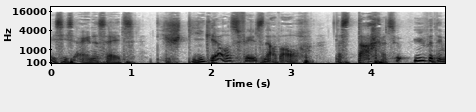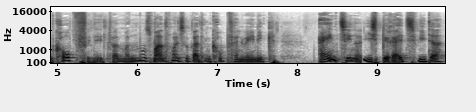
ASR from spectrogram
es ist einerseits die Stiege aus Felsen, aber auch das Dach, also über dem Kopf in etwa. Man muss manchmal sogar den Kopf ein wenig einziehen, ist bereits wieder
